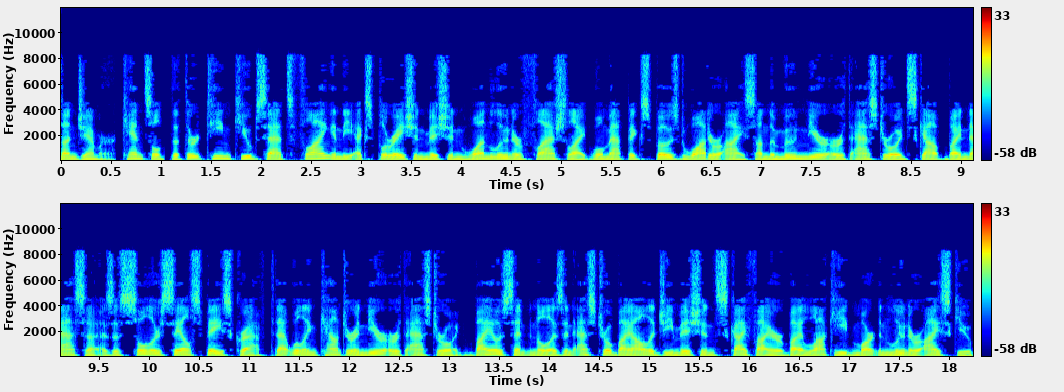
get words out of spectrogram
Sunjammer cancelled The 13 CubeSats flying in the exploration mission One lunar flashlight will map exposed water ice on the Moon Near-Earth Asteroid Scout by NASA is a solar sail spacecraft that will encounter a near-Earth asteroid. Biosentinel is an astrobiology mission Skyfire by Lockheed Martin Lunar IceCube,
